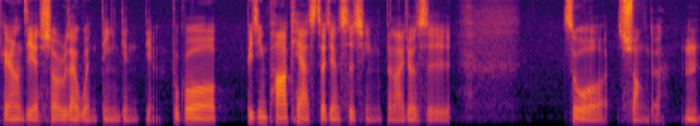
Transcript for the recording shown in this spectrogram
可以让自己的收入再稳定一点点。不过，毕竟 Podcast 这件事情本来就是做爽的。嗯，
